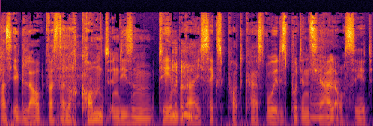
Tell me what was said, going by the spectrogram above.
Was ihr glaubt, was da noch kommt in diesem Themenbereich Sex-Podcast, wo ihr das Potenzial Ja. auch seht.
